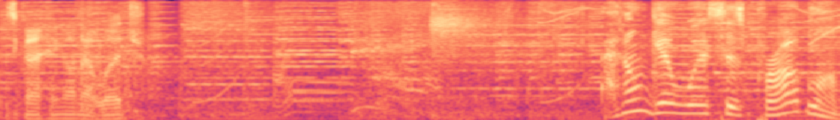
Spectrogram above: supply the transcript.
He's gonna hang on that ledge. I don't get what's his problem.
